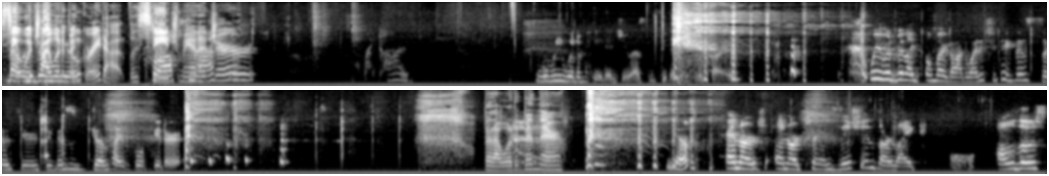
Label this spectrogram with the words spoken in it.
See, which I would have been great at. The stage manager. master. Oh my god. Well, we would have hated you as the theater. Sorry. we would have been like, oh my god, why did she take this so seriously? This is just high school theater. But I would have been there. yep. And our and our transitions are like all those,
